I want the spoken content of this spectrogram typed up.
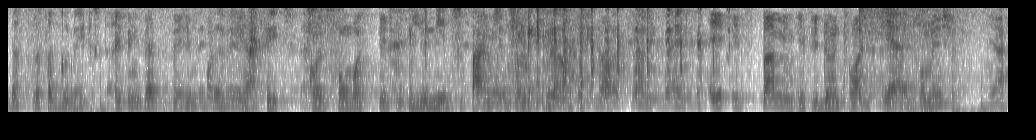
that's that's a good way to start. I think that's very It's- it's a important. very yeah. great start. Because for most people, you need It's to find spamming. the audience. no, no, it, it's spamming if you don't want Yeah. information. Mm-hmm. Yeah.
